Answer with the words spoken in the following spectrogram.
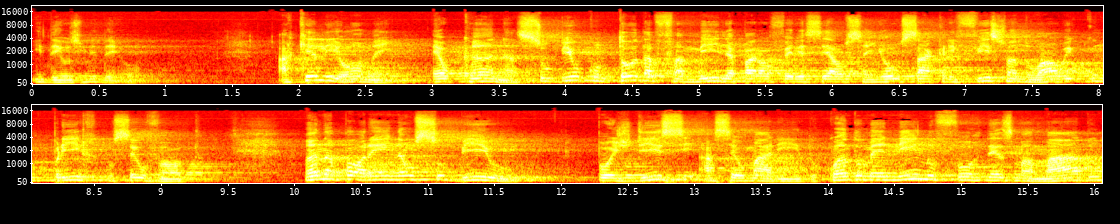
e Deus me deu. Aquele homem, Elcana, subiu com toda a família para oferecer ao Senhor o sacrifício anual e cumprir o seu voto. Ana, porém, não subiu, pois disse a seu marido: Quando o menino for desmamado,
